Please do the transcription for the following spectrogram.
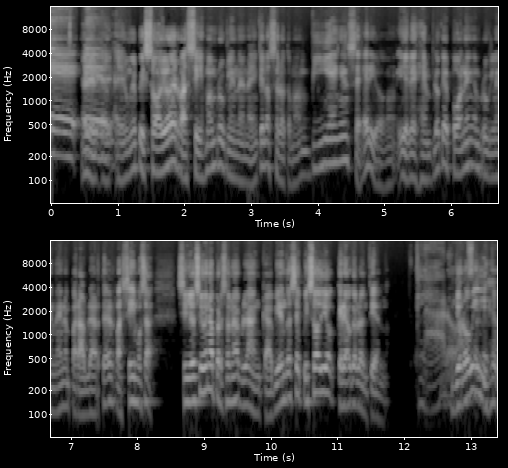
Eh, em hay, un episodio de racismo en Brooklyn Nine-Nine que lo, se lo toman bien en serio. Y el ejemplo que ponen en Brooklyn Nine-Nine para hablarte del racismo. O sea, si yo soy una persona blanca viendo ese episodio, creo que lo entiendo. Claro. Yo lo vi y dije,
